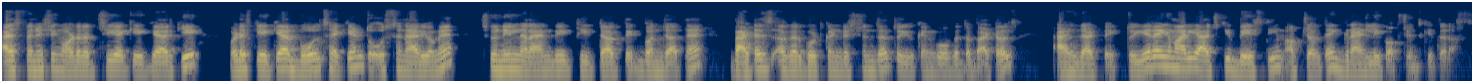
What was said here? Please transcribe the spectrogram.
एज फिनिशिंग ऑर्डर अच्छी है के। की बट इफ़ के बोल सेकेंड तो उस सिनेरियो में सुनील नारायण भी ठीक ठाक पिक बन जाते हैं। बैटर्स अगर गुड कंडीशन है तो you can go with the batters as that pick तो ये रही हमारी आज की बेस टीम अब चलते हैं ग्रैंड लीग ऑप्शन की तरफ़।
